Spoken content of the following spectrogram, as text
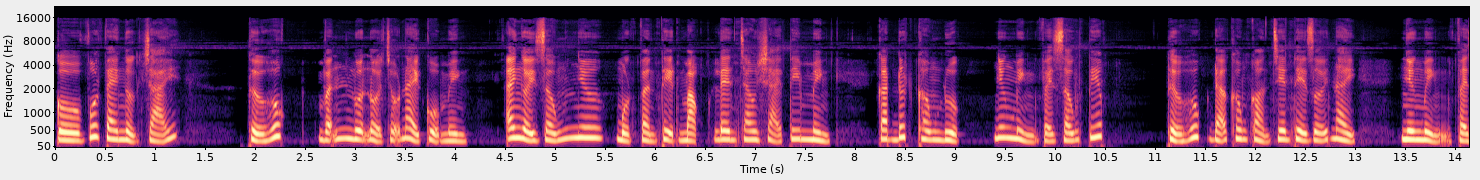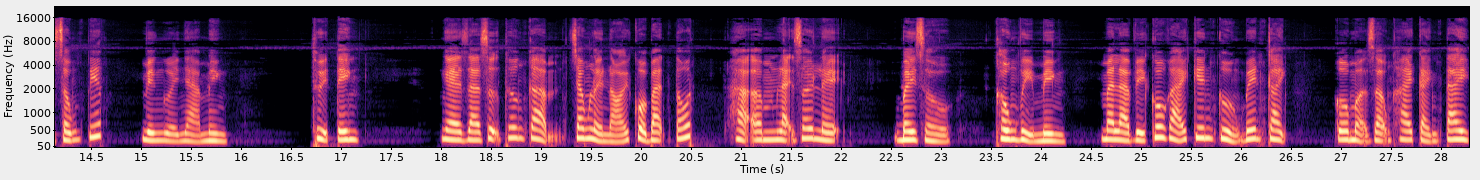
Cô vuốt ve ngực trái. Thử húc vẫn luôn ở chỗ này của mình. Anh ấy giống như một phần thịt mọc lên trong trái tim mình. Cắt đứt không được, nhưng mình phải sống tiếp. Thử húc đã không còn trên thế giới này, nhưng mình phải sống tiếp vì người nhà mình. Thủy Tinh Nghe ra sự thương cảm trong lời nói của bạn tốt, hạ âm lại rơi lệ. Bây giờ, không vì mình, mà là vì cô gái kiên cường bên cạnh. Cô mở rộng hai cánh tay,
